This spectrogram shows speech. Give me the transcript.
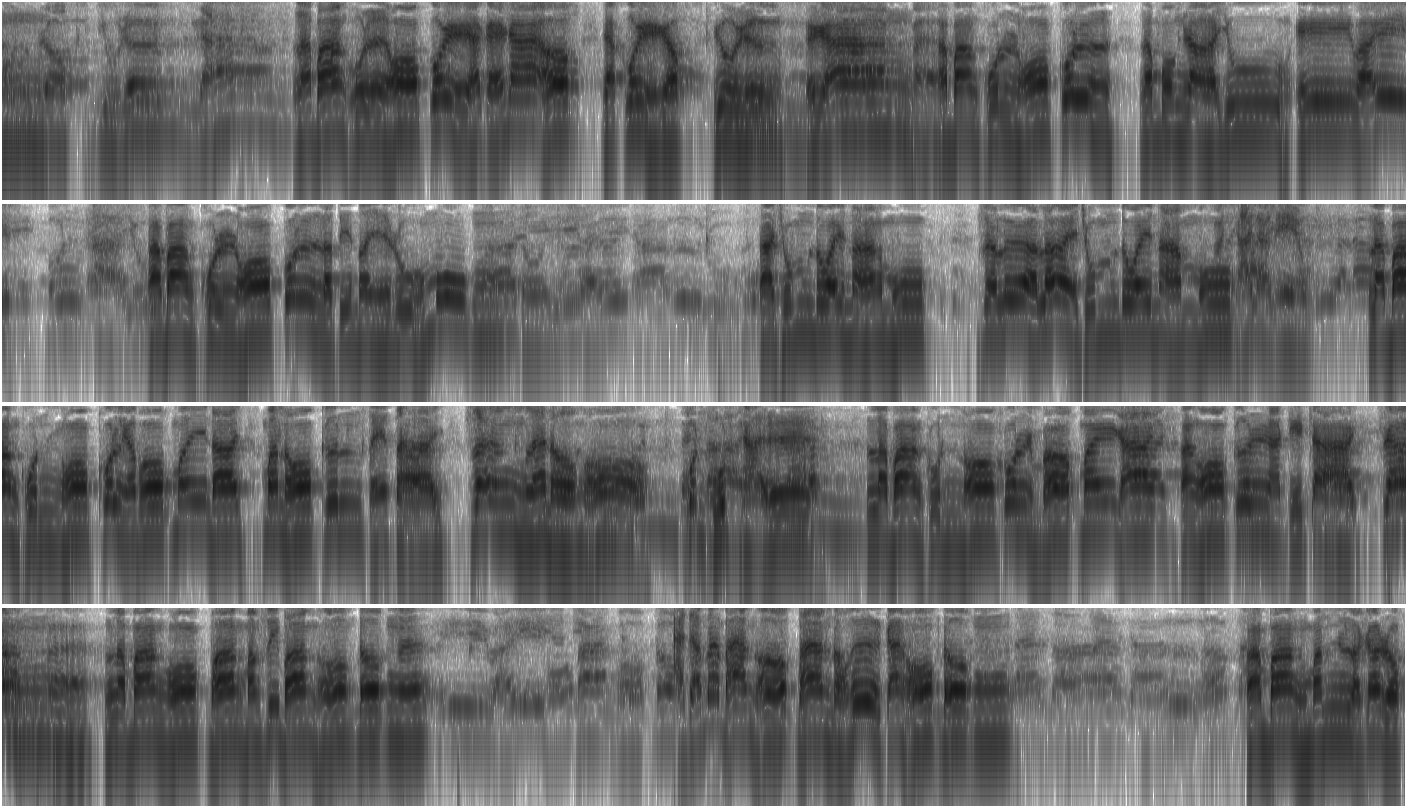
คนรกอยู่เริงรังละบางคนหอกคนละแค่หน้าอกละคนหรอกอยู่เรื่องรังละบางคนหอกคนละมองลาอยู่เอไว้ บนอาบางคนหอกคนละที่ในรูมุกอาชุมด้วยน้ำมุกจะเลือไล่ชุมด้วยน้ำมุกใช้ละเลวและบางคนหอกคนก็บอกไม่ได้ มันหอกขึ้นแต่ตาย สังและนองหอคนอุดนะเออ ละบางคนหอกคนบอกไม่ได้หอกขึ้นนะจิตตายสั่งละบางหอกบางบางสิบางหอกดอกไว้างหอกดอกอาจจะมาบางหอกบางหนองเออกางหอกดอกอ่าบางมันละก็รก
